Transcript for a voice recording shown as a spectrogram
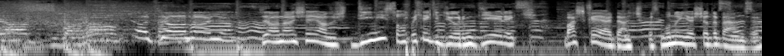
Ya Canan ya. Canan şey yazmış. Dini sohbete gidiyorum diyerek başka yerden çıkmasın. Bunu yaşadı bence.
